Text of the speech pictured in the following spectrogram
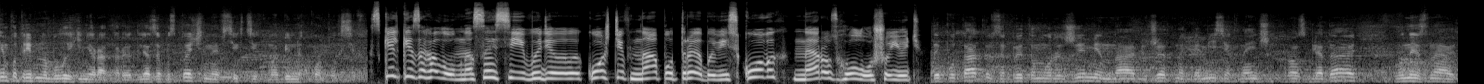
Їм потрібно були генератори для забезпечення всіх цих мобільних комплексів. Скільки загалом на сесії виділили коштів на потреби військових, не розголошують. Депутати в закритому режимі на бюджетних комісіях на інших розглядають. Вони знають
